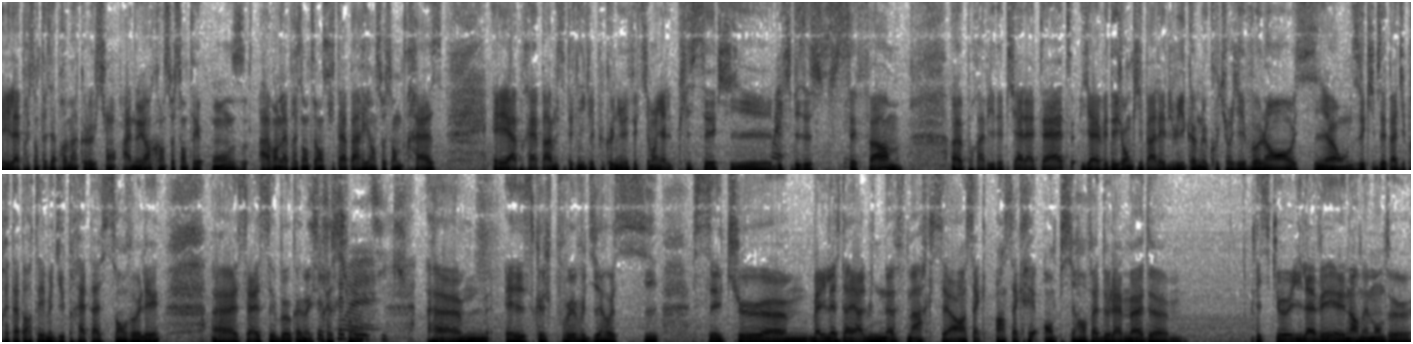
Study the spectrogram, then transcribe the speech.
Et il a présenté sa première collection à New York en 71, avant de la présenter ensuite à Paris en 73. Et après, parmi ses techniques les plus connues, effectivement, il y a le plissé qui Ouais, utilisait ses formes euh, pour habiller des pieds à la tête. Il y avait des gens qui parlaient de lui comme le couturier volant aussi. Euh, on disait qu'il faisait pas du prêt-à-porter, mais du prêt à s'envoler. Euh, c'est assez beau comme très expression. Euh, et ce que je pouvais vous dire aussi, c'est que euh, bah, il laisse derrière lui neuf marques. C'est un, sac- un sacré empire en fait de la mode. euh, puisqu'il avait énormément de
